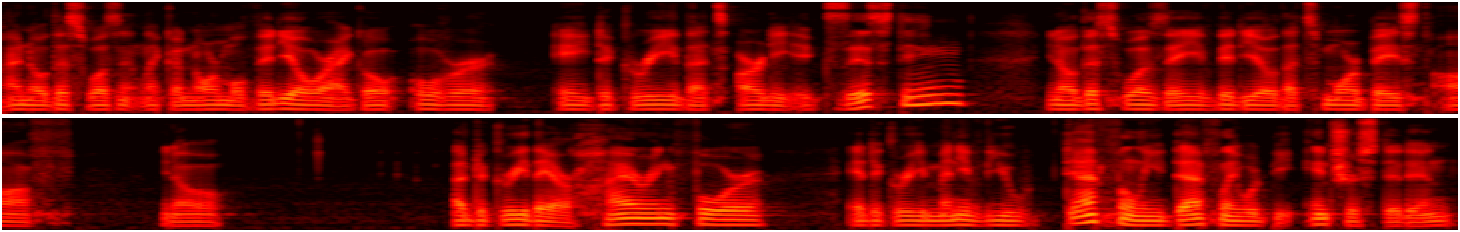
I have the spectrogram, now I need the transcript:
I know this wasn't like a normal video where I go over a degree that's already existing. You know, this was a video that's more based off, you know, a degree they are hiring for, a degree many of you definitely, definitely would be interested in.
